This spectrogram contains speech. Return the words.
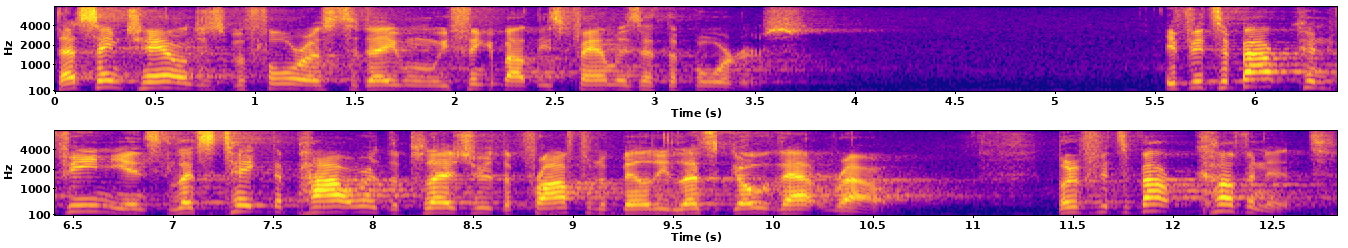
That same challenge is before us today when we think about these families at the borders. If it's about convenience, let's take the power, the pleasure, the profitability, let's go that route. But if it's about covenant,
